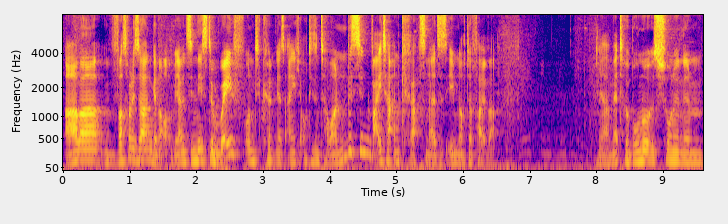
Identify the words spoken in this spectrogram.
Aber, was wollte ich sagen? Genau, wir haben jetzt die nächste Wave und könnten jetzt eigentlich auch diesen Tower ein bisschen weiter ankratzen, als es eben noch der Fall war. Ja, Metre Bono ist schon in einem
